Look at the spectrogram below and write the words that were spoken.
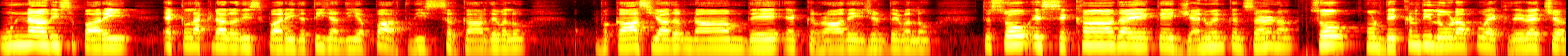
ਉਹਨਾਂ ਦੀ ਸਪਾਰੀ 1 ਲੱਖ ਡਾਲਰ ਦੀ ਸਪਾਰੀ ਦਿੱਤੀ ਜਾਂਦੀ ਆ ਭਾਰਤ ਦੀ ਸਰਕਾਰ ਦੇ ਵੱਲੋਂ। ਵਿਕਾਸ ਯਾਦਵ ਨਾਮ ਦੇ ਇੱਕ ਰਾਹ ਦੇ ਏਜੰਟ ਦੇ ਵੱਲੋਂ। ਤੇ ਸੋ ਇਸ ਸਿੱਖਾਂ ਦਾ ਇੱਕ ਜੈਨੂਇਨ ਕੰਸਰਨ ਆ। ਸੋ ਹੁਣ ਦੇਖਣ ਦੀ ਲੋੜ ਆ ਭਵਿੱਖ ਦੇ ਵਿੱਚ।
